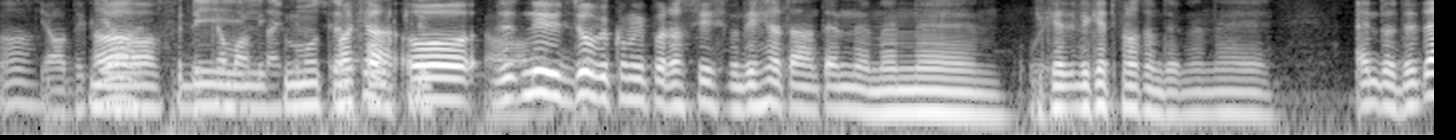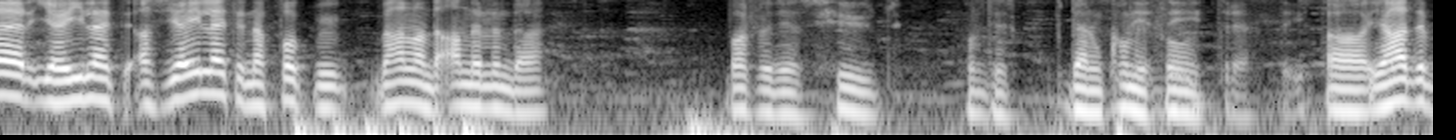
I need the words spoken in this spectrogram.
Ja. Ja, det kan Ja, man, för det är kan man liksom säkert mot kan, folkgrupp. och det, Ja, nu exakt. då vi kommer in på rasism, det är ett helt annat ämne men eh, vi, kan, vi kan inte prata om det men eh, Ändå, det där, jag gillar inte, alltså jag gillar inte när folk blir behandlade annorlunda Bara för deras hud, och deras, där de Så kommer det, Det ifrån yttre, det yttre. Ja, jag hade,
